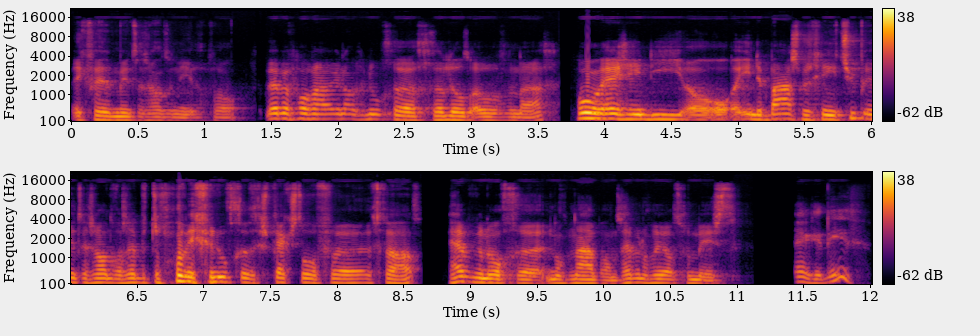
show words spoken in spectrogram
ik vind hem interessant in ieder geval. We hebben volgens mij lang genoeg uh, geluld over vandaag. Voor een race die uh, in de baas misschien niet super interessant was, hebben we toch wel weer genoeg gesprekstof gehad. Hebben we nog, nog nabrand? Hebben we nog weer wat gemist? Denk het niet.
